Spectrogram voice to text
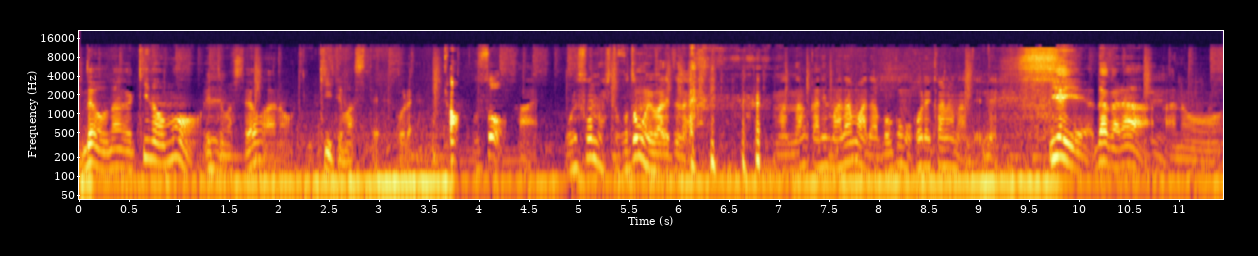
うん。でもなんか昨日も言ってましたよ、あの聞いてますってこれ。あ嘘。はい。俺そんな一言も言われてない。まあなんかねまだまだ僕もこれからなんでね。いやいやいやだから、うん。あの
